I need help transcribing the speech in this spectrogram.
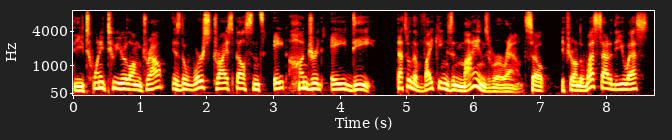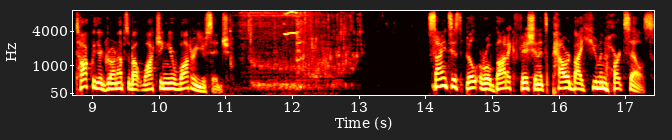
The 22 year long drought is the worst dry spell since 800 AD. That's when the Vikings and Mayans were around. So, if you're on the west side of the US, talk with your grown-ups about watching your water usage. Scientists built a robotic fish and it's powered by human heart cells.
